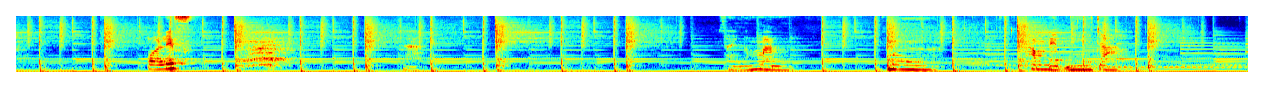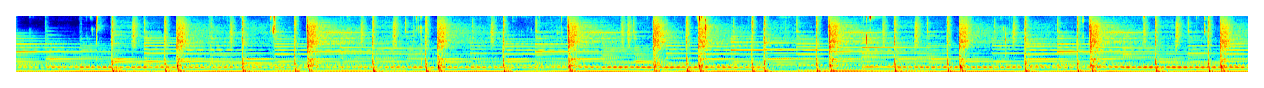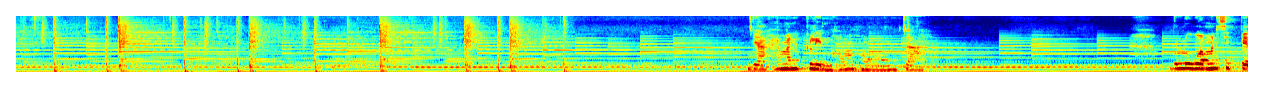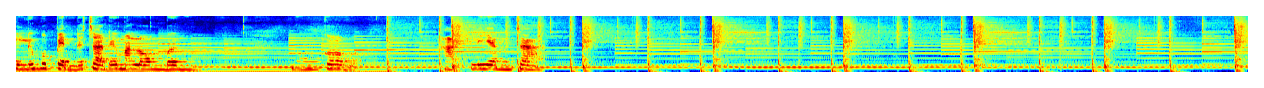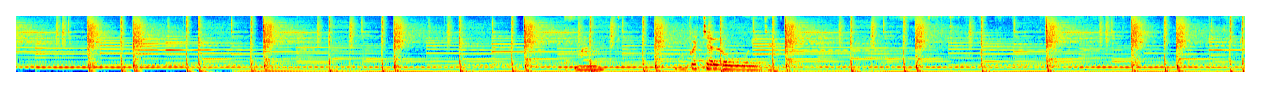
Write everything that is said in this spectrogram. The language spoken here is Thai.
โอลิฟ แบบนี้จ้ะอยากให้มันกลิ่นหอมๆจ้ะบ่รู้ว่ามันสิเป็นหรือบ่เป็นนะจ้ะเดี๋ยวมาลองเบิงน้อง ก็หัดเรียนจ้ะมันมันก็จะโรยจ้ะ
